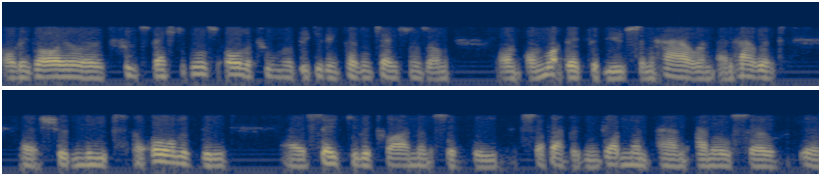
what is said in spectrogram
olive oil, fruits, vegetables, all of whom will be giving presentations on, on, on what they produce and how and, and how it uh, should meet all of the uh, safety requirements of the South African government and, and also uh,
